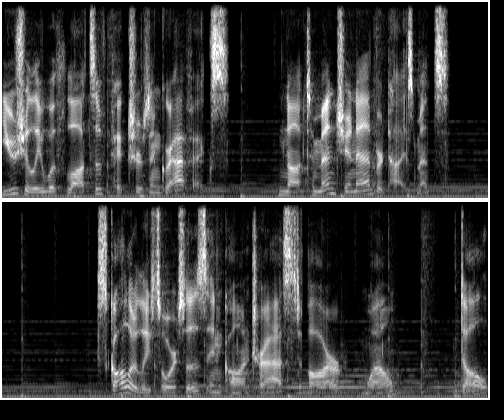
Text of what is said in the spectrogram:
usually with lots of pictures and graphics, not to mention advertisements. Scholarly sources, in contrast, are, well, dull.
